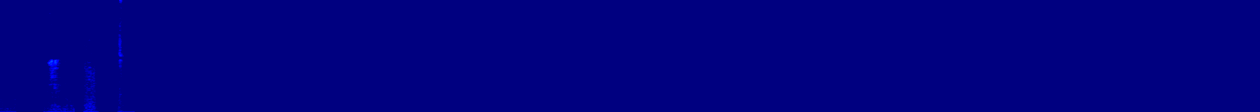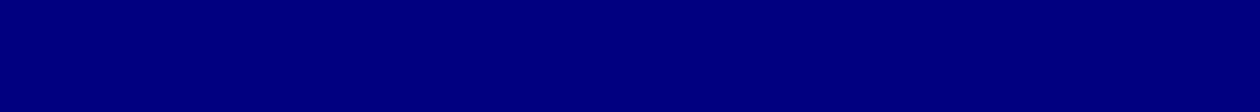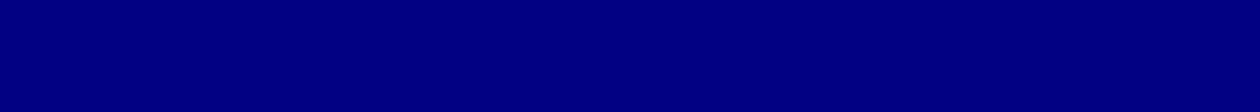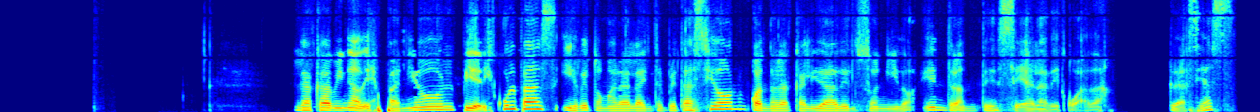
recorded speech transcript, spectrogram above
La cabina de español pide disculpas y retomará la interpretación cuando la calidad del sonido entrante sea la adecuada. Gracias.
